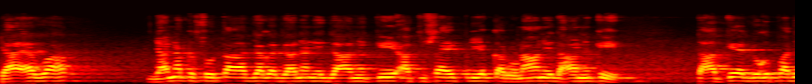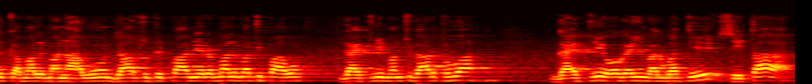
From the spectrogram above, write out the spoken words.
क्या है वह? जनक सुता जग जननी जानकी, अतिशय प्रिय करुणा निधान की। ताके दुगपद कमल मनावो जा सुकृपा निर्मल मति पावो। गायत्री मंत्र का अर्थ हुआ। गायत्री हो गई भगवती सीता।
